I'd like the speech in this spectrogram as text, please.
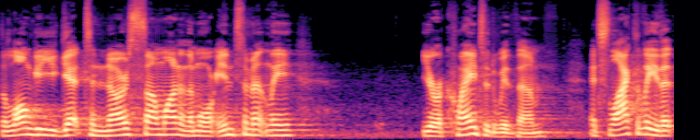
The longer you get to know someone and the more intimately you're acquainted with them, it's likely that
